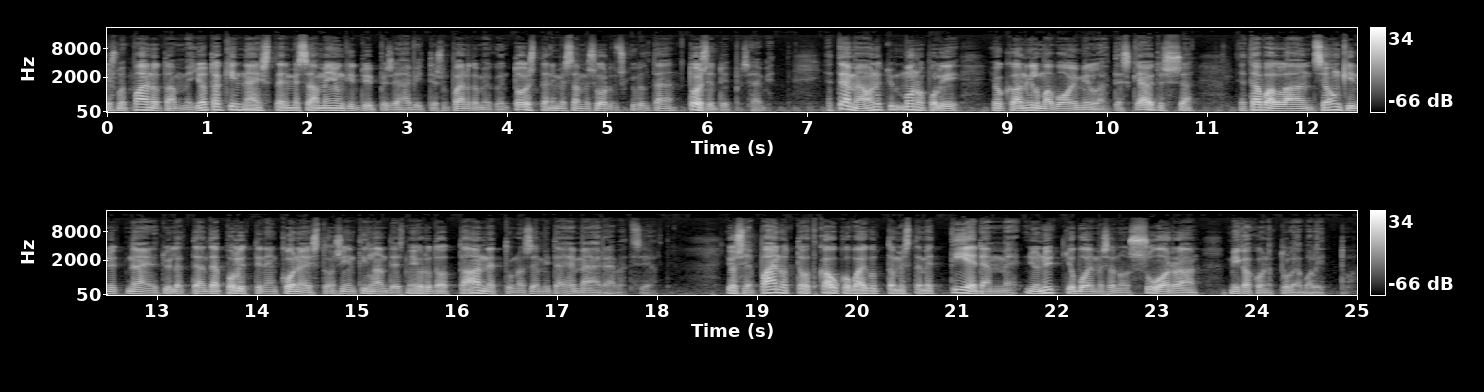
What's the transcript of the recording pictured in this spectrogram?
Jos me painotamme jotakin näistä, niin me saamme jonkin tyyppisen hävittäjän. Jos me painotamme jokin toista, niin me saamme suorituskyvyltään toisen tyyppisen hävittäjän. Ja tämä on nyt monopoli joka on ilmavoimilla tässä käytössä. Ja tavallaan se onkin nyt näin, että yllättäen tämä poliittinen koneisto on siinä tilanteessa, että me joudutaan ottaa annettuna se, mitä he määräävät sieltä. Jos he painottavat kaukovaikuttamista, me tiedämme, jo nyt jo voimme sanoa suoraan, mikä kone tulee valittua.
